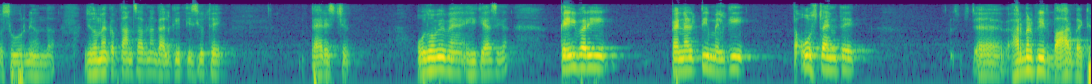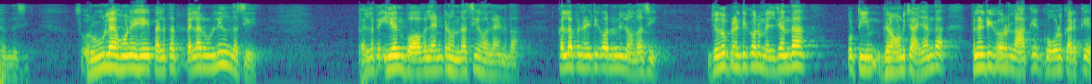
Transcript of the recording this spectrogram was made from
ਕਸੂਰ ਨਹੀਂ ਹੁੰਦਾ। ਜਦੋਂ ਮੈਂ ਕਪਤਾਨ ਸਾਹਿਬ ਨਾਲ ਗੱਲ ਕੀਤੀ ਸੀ ਉੱਥੇ, ਪੈਰਿਸ 'ਚ, ਉਦੋਂ ਵੀ ਮੈਂ ਇਹੀ ਕਿਹਾ ਸੀਗਾ। ਕਈ ਵਾਰੀ ਪੈਨਲਟੀ ਮਿਲ ਗਈ, ਤਾਂ ਉਸ ਟਾਈਮ ਤੇ ਹਰਮਨਪ੍ਰੀਤ ਬਾਹਰ ਬੈਠੇ ਹੁੰਦੇ ਸੀ। ਸੋ ਰੂਲ ਹੈ ਹੁਣ ਇਹ, ਪਹਿਲਾਂ ਤਾਂ, ਪਹਿਲਾ ਰੂਲ ਨਹੀਂ ਹੁੰਦਾ ਸੀ ਇਹ। ਪਹਿਲਾਂ ਤਾਂ ਈਅਨ ਬੋਵਲੈਂਡਰ ਹੁੰਦਾ ਸੀ ਹਾਲੈਂਡ ਦਾ। ਕੱਲਾ ਪੈਨਲਟੀ ਕਾਰਨਰ ਨਹੀਂ ਲਾਉਂਦਾ ਸੀ। ਜਦੋਂ ਪੈਨਲਟੀ ਕਾਰਨਰ ਮਿਲ ਜਾਂਦਾ, ਉਹ ਟੀਮ ਗਰਾਊਂਡ 'ਚ ਆ ਜਾਂਦਾ ਪੈਨਲਟੀ ਕਾਰਨਰ ਲਾ ਕੇ ਗੋਲ ਕਰਕੇ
